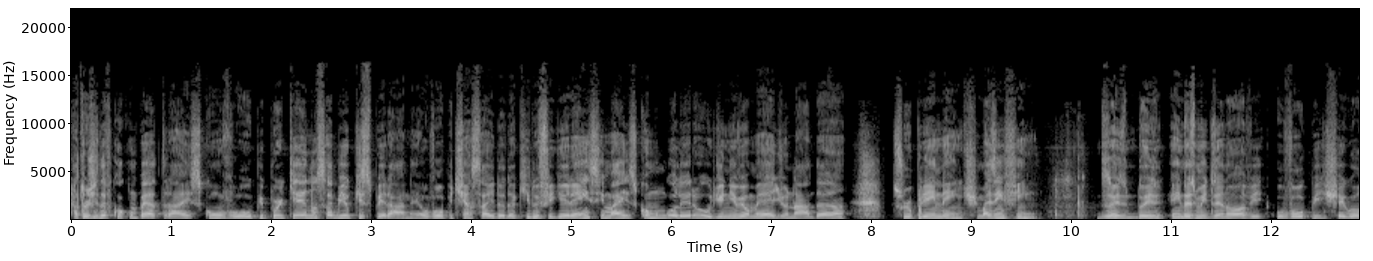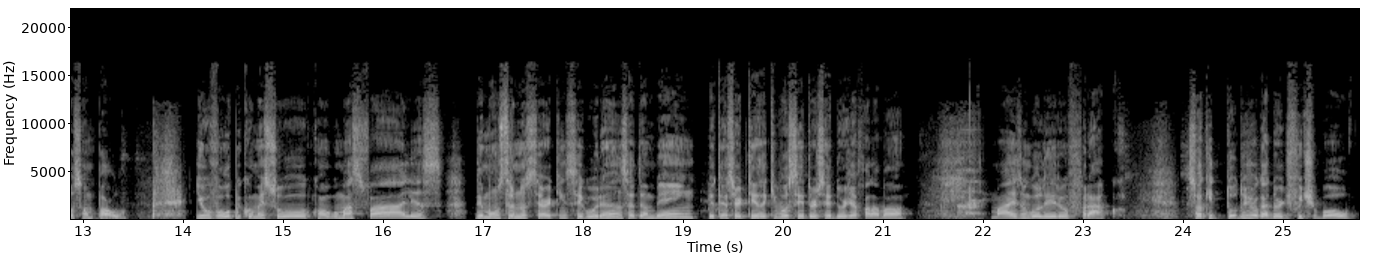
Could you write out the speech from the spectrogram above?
a torcida ficou com o pé atrás com o Volpe porque não sabia o que esperar, né? O Volpe tinha saído daqui do Figueirense, mas como um goleiro de nível médio, nada surpreendente. Mas enfim, em 2019 o Volpe chegou ao São Paulo. E o Volpe começou com algumas falhas, demonstrando certa insegurança também. Eu tenho certeza que você, torcedor, já falava, ó, mais um goleiro fraco. Só que todo jogador de futebol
